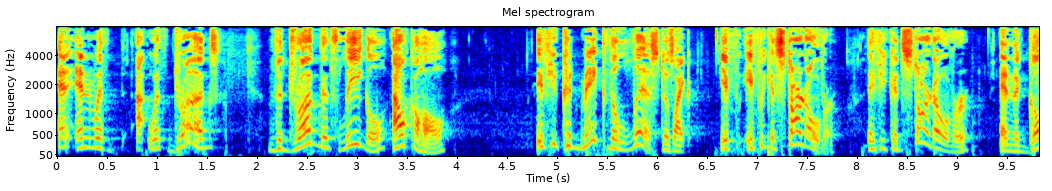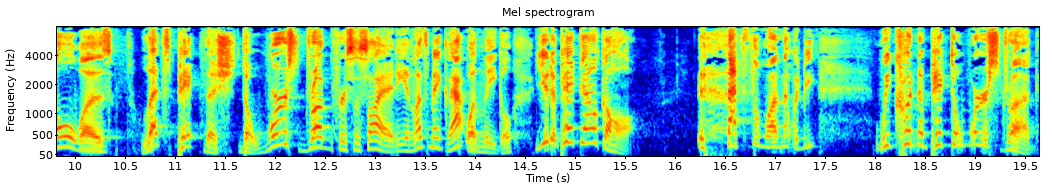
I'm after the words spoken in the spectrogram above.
And and with uh, with drugs, the drug that's legal, alcohol, if you could make the list as like if if we could start over, if you could start over, and the goal was let's pick the sh- the worst drug for society and let's make that one legal, you'd have picked alcohol. that's the one that would be. We couldn't have picked a worse drug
